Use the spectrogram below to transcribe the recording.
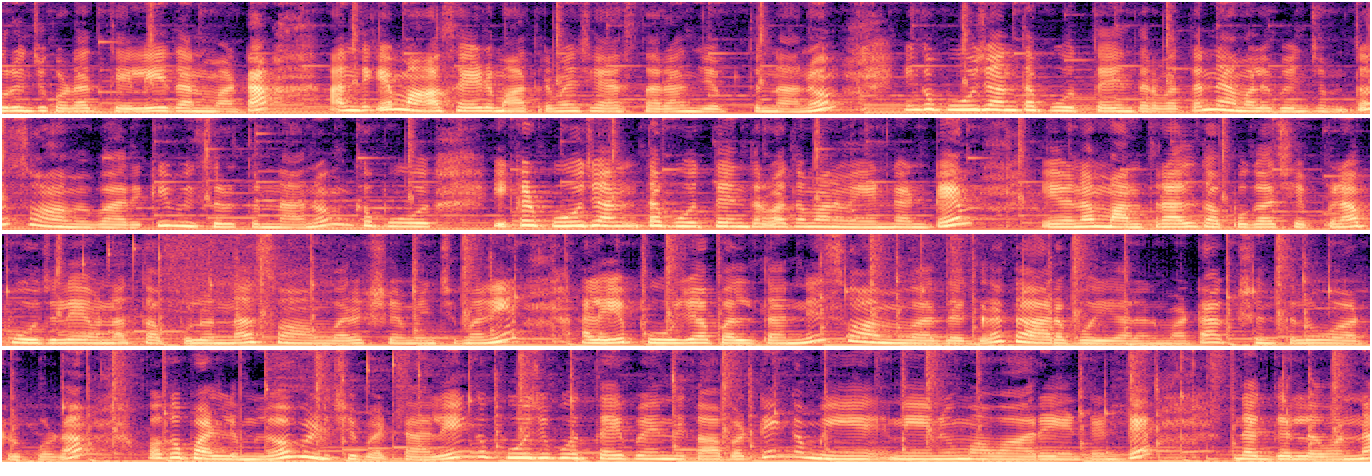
గురించి కూడా తెలియదు అనమాట అందుకే మా సైడ్ మాత్రమే చేస్తారని చెప్తున్నాను. ఇంకా పూజ అంతా పూర్తయిన తర్వాత నెమలి పెంచంతో స్వామివారికి విసురుతున్నాను. ఇంకా పూ ఇక్కడ పూజ అంతా పూర్తయిన తర్వాత మనం ఏంటంటే ఏమైనా మంత్రాలు తప్పుగా చెప్పినా పూజలో ఏమైనా తప్పులున్నా స్వామివారికి క్షమించమని అలాగే పూజా ఫలితాన్ని స్వామివారి దగ్గర దారపోయాలన్నమాట అక్షింతలు వాటర్ కూడా ఒక పళ్ళెంలో విడిచిపెట్టాలి. ఇంకా పూజ పూర్తి అయిపోయింది కాబట్టి ఇంకా మీ నేను మా వారు ఏంటంటే దగ్గరలో ఉన్న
